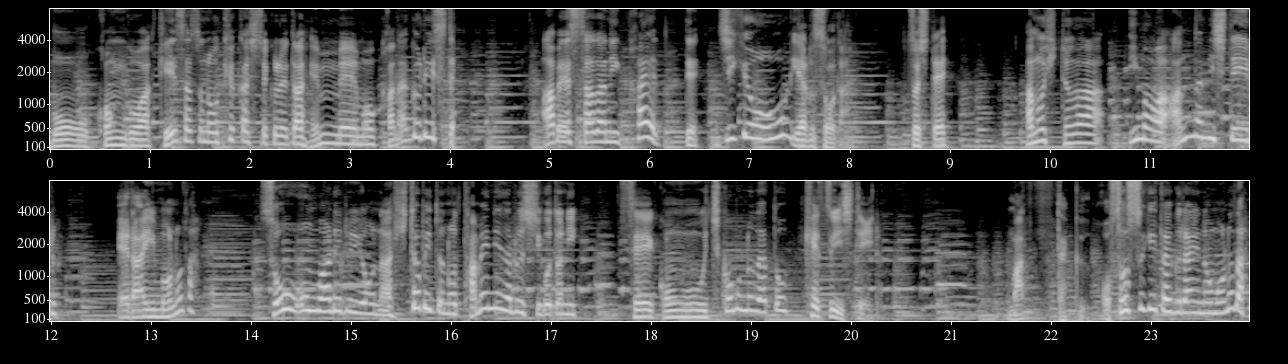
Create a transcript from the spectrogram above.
もう今後は警察の許可してくれた返名もかなぐり捨て安倍貞に帰って事業をやるそうだ。そしてあの人が今はあんなにしている。偉いものだ。そう思われるような人々のためになる仕事に精魂を打ち込むのだと決意している。全く遅すぎたぐらいのものだ。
